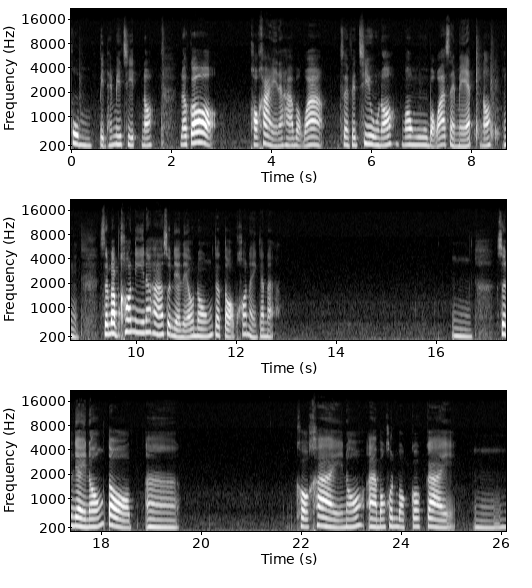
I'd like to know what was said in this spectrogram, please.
คลุมปิดให้ไม่ชิดเนาะแล้วก็ขอไข่นะคะบอกว่า ใส่เฟซชิลเนาะงองูบอกว่าใส่แมสเนาะอืมสำหรับข้อนี้นะคะ ส่วนใหญ่แล้วน้องจะตอบข้อไหนกันอะอืมส่วนใหญ่น้องตอบอ่าขอไข่เนาะอ่าบางคนบอกกอไก่อืม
